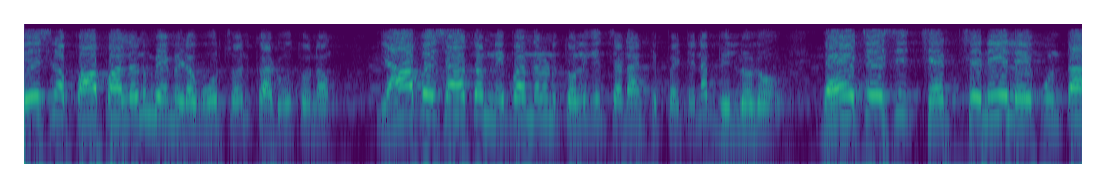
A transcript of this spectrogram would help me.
చేసిన పాపాలను మేము ఇక్కడ కూర్చొని కడుగుతున్నాం. యాభై శాతం నిబంధనను తొలగించడానికి పెట్టిన బిల్లులు. దయచేసి చర్చనే లేకుండా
